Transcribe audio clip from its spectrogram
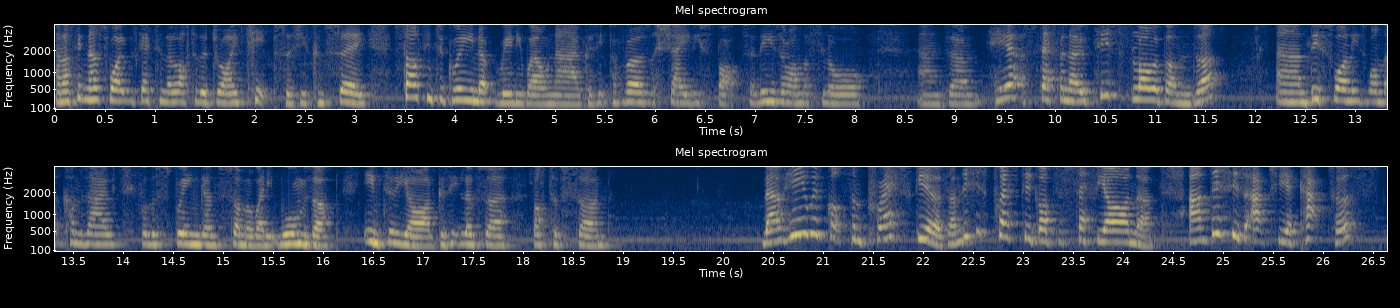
and I think that's why it was getting a lot of the dry tips, as you can see. starting to green up really well now because it prefers a shady spot. So these are on the floor. And um, here, a Stephanotis floribunda. And this one is one that comes out for the spring and summer when it warms up into the yard because it loves a lot of sun. Now here we've got some Pereskias and this is Pereskia godseffiana and this is actually a cactus.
